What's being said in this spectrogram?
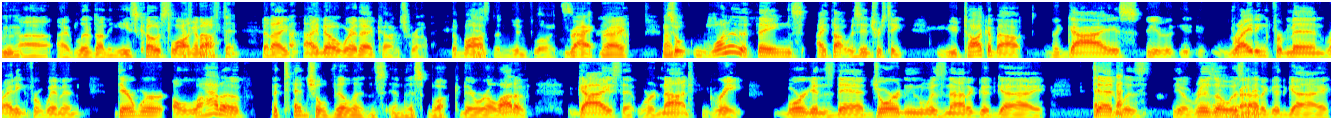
mm-hmm. uh, I've lived on the East Coast long That's enough Boston. that I, I know where that comes from the Boston yeah. influence. Right, right. So, one of the things I thought was interesting, you talk about the guys, you know, writing for men, writing for women. There were a lot of potential villains in this book. There were a lot of guys that were not great. Morgan's dad, Jordan, was not a good guy. Ted was, you know, Rizzo was right. not a good guy.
